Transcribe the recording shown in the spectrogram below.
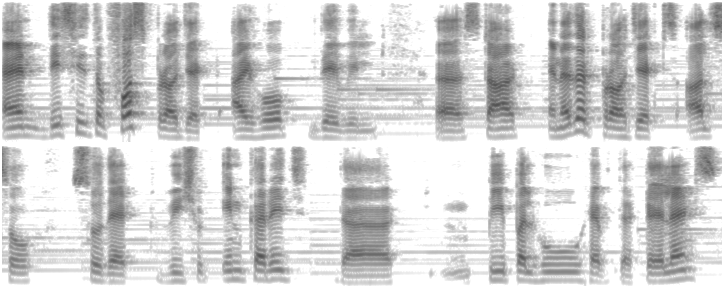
and this is the first project. I hope they will uh, start another projects also so that we should encourage the people who have the talents.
